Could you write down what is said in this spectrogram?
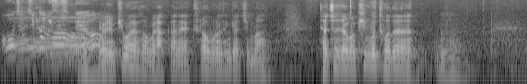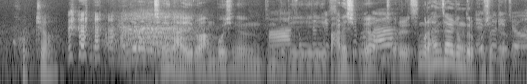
어, 자신감 네, 있으신데요? 요즘 피곤해서 뭐 약간의 트러블은 생겼지만 전체적인 피부 톤은 음, 곱죠. 제 나이로 안 보시는 아, 분들이 씨 많으시고요. 저를 21살 정도로 예술이죠. 보셨더라고요.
